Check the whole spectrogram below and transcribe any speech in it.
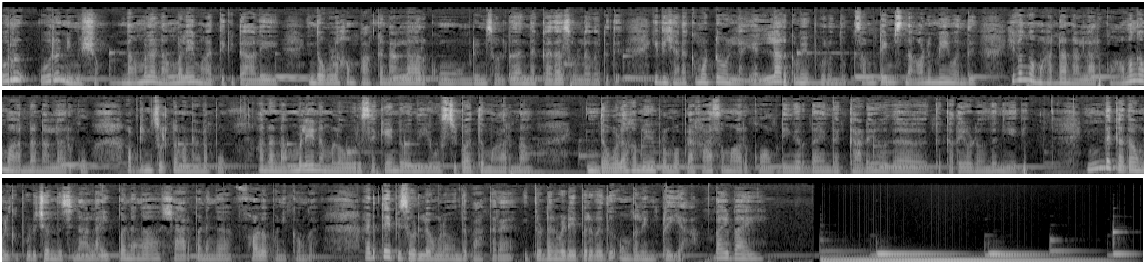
ஒரு ஒரு நிமிஷம் நம்மளை நம்மளே மாற்றிக்கிட்டாலே இந்த உலகம் பார்க்க நல்லா இருக்கும் அப்படின்னு சொல்லிட்டு தான் இந்த கதை சொல்ல வருது. இது எனக்கு மட்டும் இல்லை எல்லாருக்குமே பொருந்தும். சம்டைம்ஸ் நானும் எல்லாருமே வந்து இவங்க மாறினா நல்லாயிருக்கும் அவங்க மாறினா நல்லாயிருக்கும் அப்படின்னு சொல்லிட்டு நம்ம நினப்போம். ஆனால் நம்மளே நம்மளை ஒரு செகண்ட் வந்து யோசித்து பார்த்து மாறினா இந்த உலகமே ரொம்ப பிரகாசமாக இருக்கும் அப்படிங்கிறது தான் இந்த கதையோட இந்த கதையோட வந்து நியதி. இந்த கதை உங்களுக்கு பிடிச்சிருந்துச்சுன்னா லைக் பண்ணுங்கள் ஷேர் பண்ணுங்கள் ஃபாலோ பண்ணிக்கோங்க. அடுத்த எபிசோடில் உங்களை வந்து பார்க்குறேன். இத்துடன் விடைபெறுவது உங்களின் பிரியா. Bye bye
